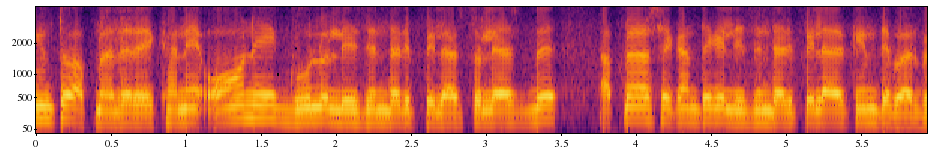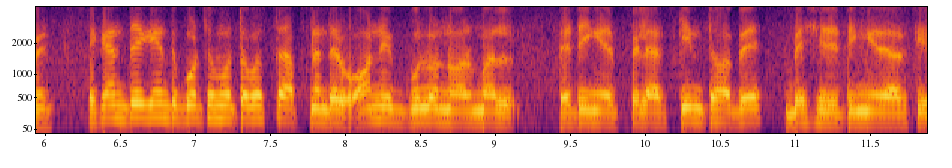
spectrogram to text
কিন্তু আপনাদের এখানে অনেকগুলো লিজেন্ডারি প্লেয়ার চলে আসবে। আপনারা সেখান থেকে লিজেন্ডারি প্লেয়ার কিনতে পারবেন। এখান থেকে কিন্তু প্রথমত অবস্থায় আপনাদের অনেকগুলো নর্মাল রেটিং এর প্লেয়ার কিনতে হবে। বেশি রেটিং এর আর কি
